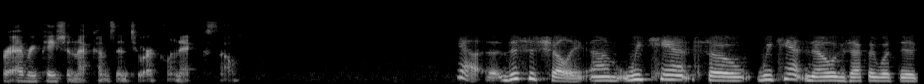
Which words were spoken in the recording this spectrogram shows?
for every patient that comes into our clinic. So. Yeah, this is Shelley. Um, we can't, so we can't know exactly what the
